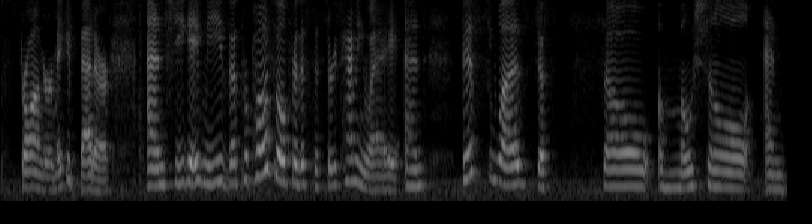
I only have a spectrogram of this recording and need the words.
stronger, make it better. And she gave me the proposal for the Sisters Hemingway. And this was just so emotional and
